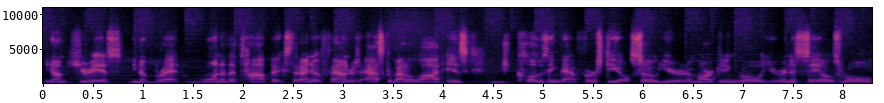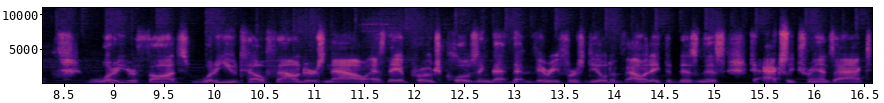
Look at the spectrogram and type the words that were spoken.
you know I'm curious, you know Brett, one of the topics that I know founders ask about a lot is closing that first deal. So you're in a marketing role, you're in a sales role. What are your thoughts? What do you tell founders now as they approach closing that that very first deal to validate the business, to actually transact?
